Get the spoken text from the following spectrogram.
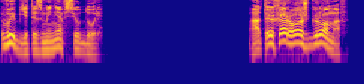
выбьет из меня всю дурь. «А ты хорош, Громов!»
